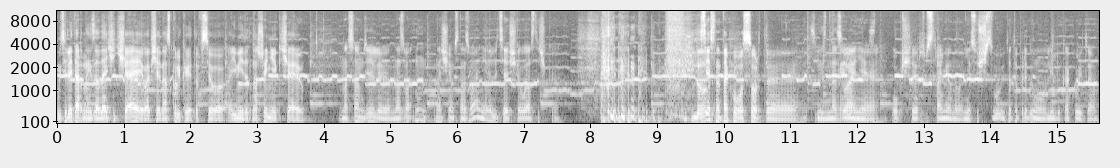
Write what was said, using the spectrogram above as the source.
утилитарные задачи чая и вообще насколько это все имеет отношение к чаю? На самом деле, назва... ну, начнем с названия «Летящая ласточка». Ну, Естественно, такого сорта названия общераспространенного не существует. Это придумал либо какой-то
